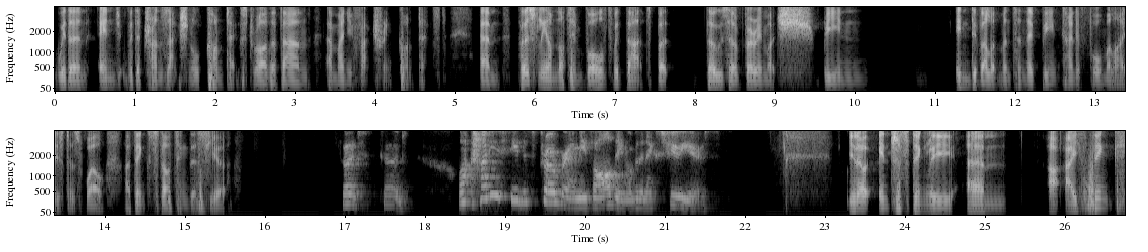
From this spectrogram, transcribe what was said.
with an en- with a transactional context rather than a manufacturing context. Um, personally, I'm not involved with that, but those have very much been in development and they've been kind of formalized as well. I think starting this year. Good, good. Well, how do you see this program evolving over the next few years? You know, interestingly, um, I, I think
